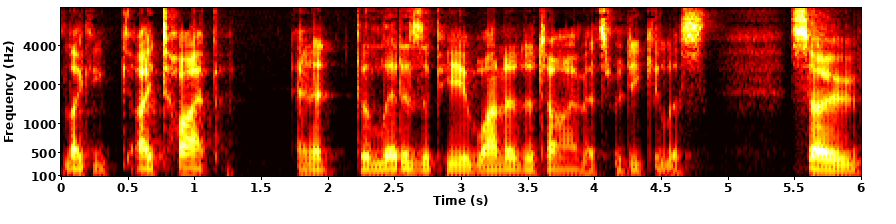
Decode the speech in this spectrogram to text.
like I type and it the letters appear one at a time. It's ridiculous. So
